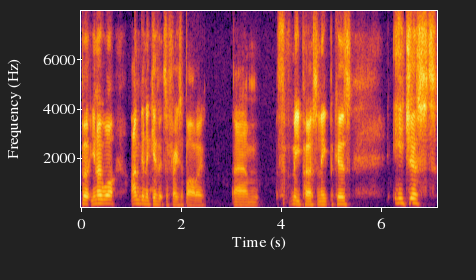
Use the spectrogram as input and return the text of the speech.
But you know what? I'm going to give it to Fraser Barlow, um, me personally, because he just,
